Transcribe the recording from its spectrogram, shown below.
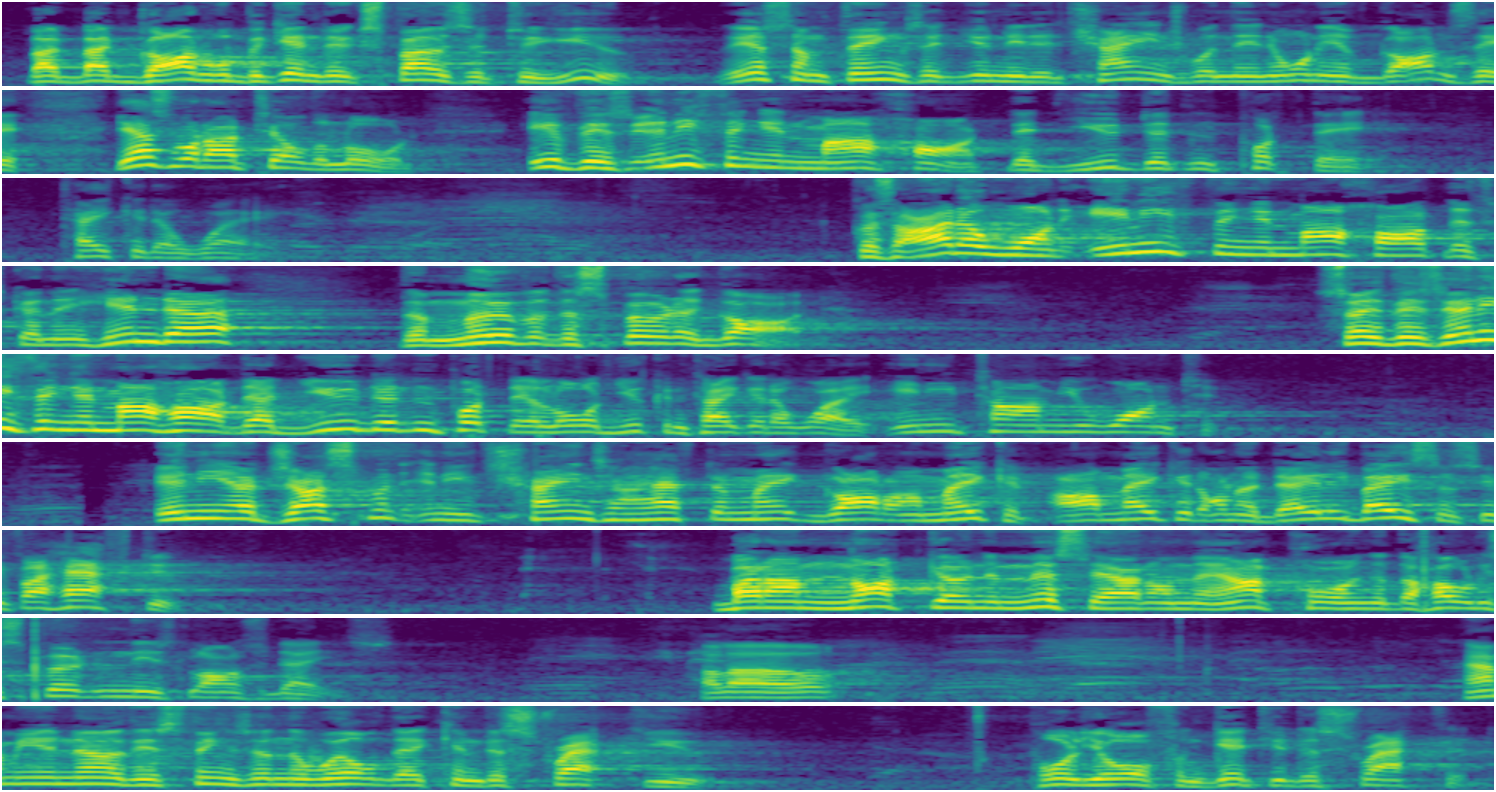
But, but God will begin to expose it to you. There's some things that you need to change when the anointing of God is there. Here's what I tell the Lord. If there's anything in my heart that you didn't put there, take it away. Because I don't want anything in my heart that's going to hinder the move of the Spirit of God. So if there's anything in my heart that you didn't put there, Lord, you can take it away anytime you want to. Any adjustment, any change I have to make, God, I'll make it. I'll make it on a daily basis if I have to. But I'm not going to miss out on the outpouring of the Holy Spirit in these last days. Hello? How many of you know there's things in the world that can distract you, pull you off, and get you distracted?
